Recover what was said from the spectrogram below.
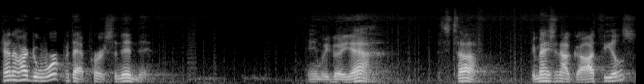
Kind of hard to work with that person, isn't it? And we go, yeah, it's tough. Imagine how God feels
